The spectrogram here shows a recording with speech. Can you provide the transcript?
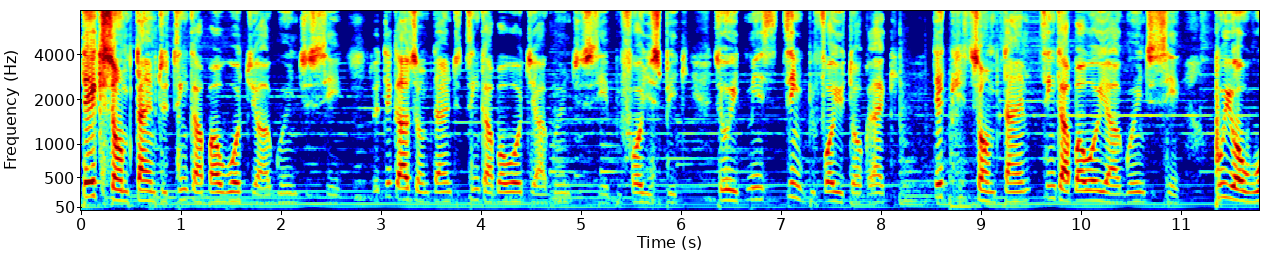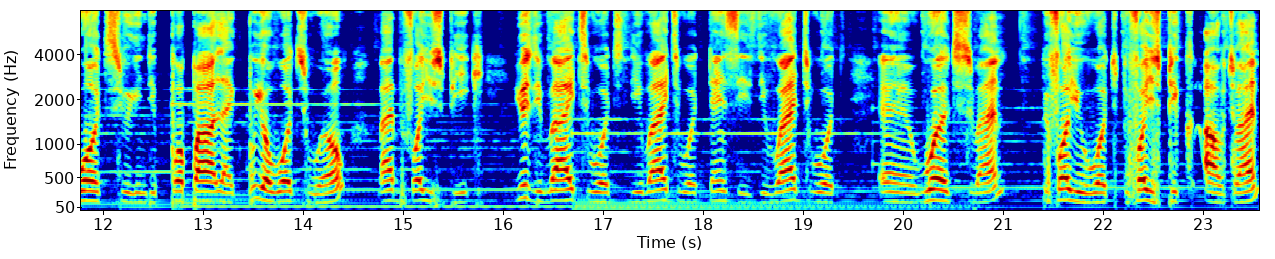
take some time to think about what you are going to say. So take out some time to think about what you are going to say before you speak. So it means think before you talk. Like take some time think about what you are going to say. Put your words in the proper like put your words well right before you speak. Use the right words the right word tenses the right word uh, words right before you what before you speak out right?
